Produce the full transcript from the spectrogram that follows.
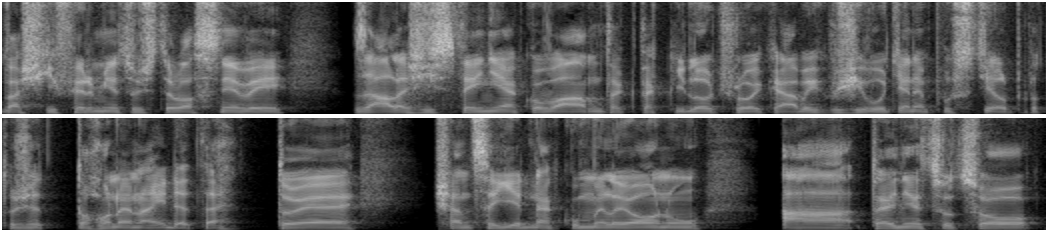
vaší firmě, což jste vlastně vy, záleží stejně jako vám, tak takovýhle člověka bych v životě nepustil, protože toho nenajdete. To je šance jedna ku milionu a to je něco, co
